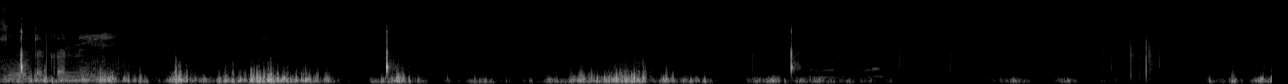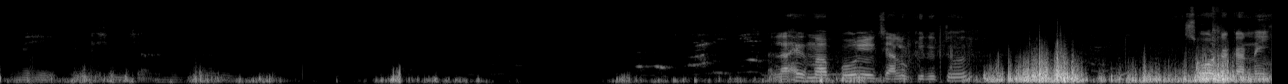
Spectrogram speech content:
સો ટકા નહીં એક શું જાણની લાઈવમાં પોલ ચાલુ કર્યું હતું. સો ટકા નહીં.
